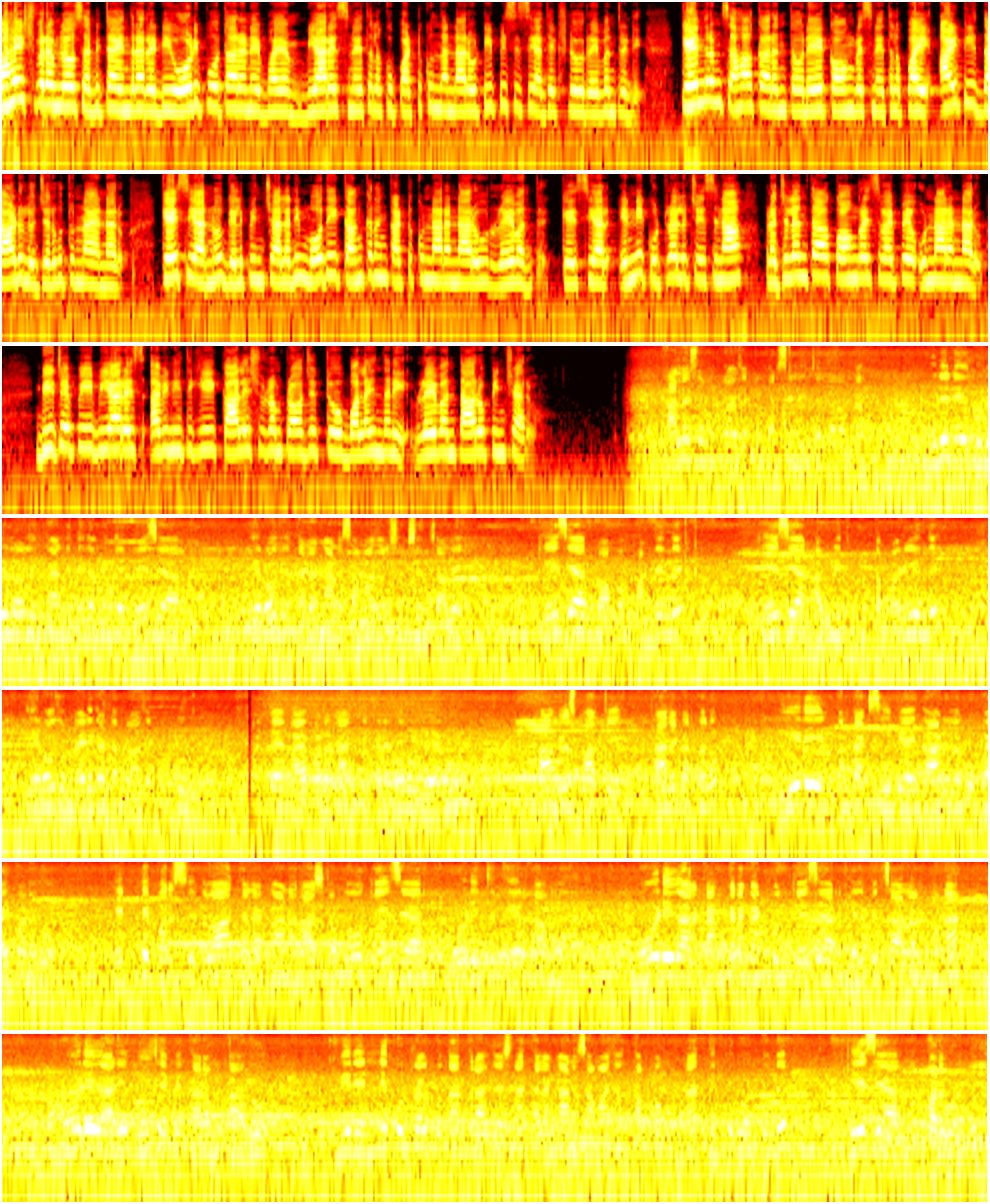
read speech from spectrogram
మహేశ్వరంలో సబితా ఇంద్రారెడ్డి ఓడిపోతారనే భయం బీఆర్ఎస్ నేతలకు పట్టుకుందన్నారు టీపీసీసీ అధ్యక్షుడు రేవంత్ రెడ్డి. కేంద్రం సహకారంతోనే కాంగ్రెస్ నేతలపై ఐటీ దాడులు జరుగుతున్నాయన్నారు. కేసీఆర్ను గెలిపించాలని మోదీ కంకణం కట్టుకున్నారన్నారు రేవంత్. కేసీఆర్ ఎన్ని కుట్రలు చేసినా ప్రజలంతా కాంగ్రెస్ వైపే ఉన్నారన్నారు. బీజేపీ బీఆర్ఎస్ అవినీతికి కాళేశ్వరం ప్రాజెక్టు బలైందని రేవంత్ ఆరోపించారు. కాళేశ్వరం ప్రాజెక్టు పరిశీలించిన తర్వాత గుడిని గుడిలో లింగాన్ని దిగమింగే కేసీఆర్ ఈరోజు తెలంగాణ సమాజం శిక్షించాలి. కేసీఆర్ పాపం పండింది. కేసీఆర్ అవినీతి పుట్ట పగిలింది. ఈరోజు మేడిగడ్డ ప్రాజెక్టు కూలిపోయింది. పడితే భయపడడానికి ఇక్కడ ఎవరూ లేరు. కాంగ్రెస్ పార్టీ కార్యకర్తలు ఈడీ ఇన్కమ్ ట్యాక్స్ సిబిఐ దాడులకు భయపడరు. ఎట్టి పరిస్థితుల్లో తెలంగాణ రాష్ట్రంలో కేసీఆర్ ఓడించి తీరుతాము. మోడీ గారు కంకణం కట్టుకొని కేసీఆర్ని గెలిపించాలనుకున్న మోడీ గారి బీజేపీ తరం కాదు. మీరు ఎన్ని కుట్రలు కుతంత్రాలు చేసినా తెలంగాణ సమాజం తప్పకుండా తిప్పికొడుతుంది కేసీఆర్ను పడగొడుతుంది.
